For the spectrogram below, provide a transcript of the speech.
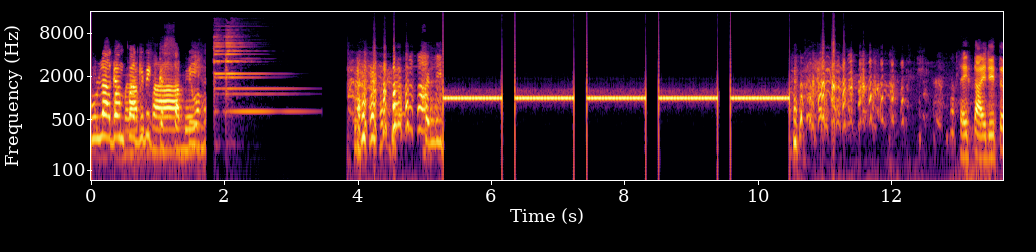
Bulagang pag-ibig kasabi. Tayo tayo dito.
